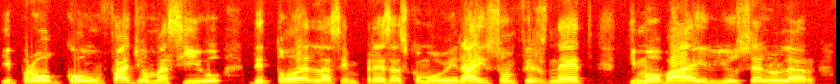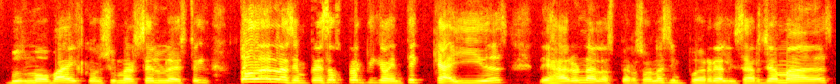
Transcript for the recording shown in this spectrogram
y provocó un fallo masivo de todas las empresas como Verizon, FirstNet, T-Mobile, U-Cellular, Bus Mobile, Consumer Cellular, todas las empresas prácticamente caídas, dejaron a las personas sin poder realizar llamadas,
